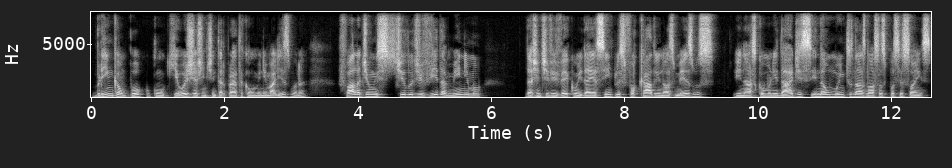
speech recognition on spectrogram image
brinca um pouco com o que hoje a gente interpreta como minimalismo, né? Fala de um estilo de vida mínimo, da gente viver com ideias simples, focado em nós mesmos e nas comunidades e não muito nas nossas possessões.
